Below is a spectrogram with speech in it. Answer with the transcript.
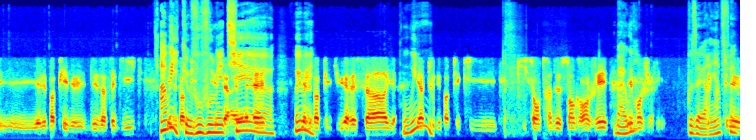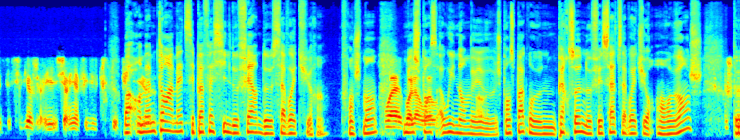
il y a les papiers des, des ascétiques, Ah oui, que vous vous mettiez. Euh, Oui, il y a oui. les papiers du RSA, il y a, il Oui. y a tous les papiers qui, qui sont en train de s'engranger. Bah Et moi, j'ai rien. Vous avez rien fait. Sylvia, j'ai rien, fait du tout depuis. Bah, en même temps, Ahmed, c'est pas facile de faire de sa voiture, hein, franchement. Ouais, Mais voilà, je pense, ouais, ah oui, non, mais Ah. euh, je pense pas qu'on personne ne fait ça de sa voiture. En revanche. Je peux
